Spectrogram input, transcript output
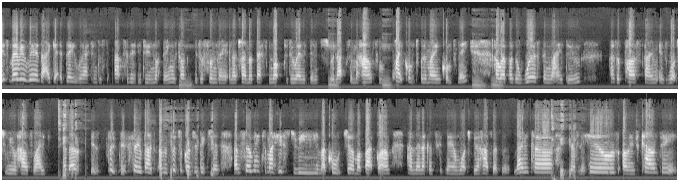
It's very rare that I get a day where I can just absolutely do nothing, which on is a Sunday, and I try my best not to do anything, just mm. relax in my house. I'm mm. quite comfortable in my own company. However, the worst thing that I do as a pastime is watch Real Housewives. And I'm, it's, so, it's so bad. I'm such a contradiction. I'm so into my history, my culture, my background, and then I can sit there and watch Real Housewives of Atlanta, Beverly Hills, Orange County.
